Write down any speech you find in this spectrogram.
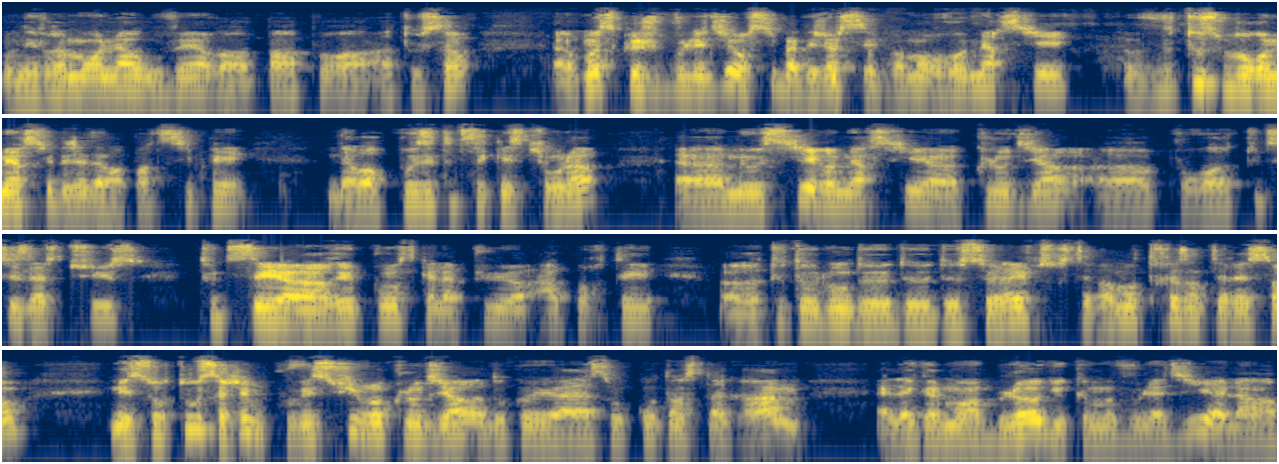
on est vraiment là ouvert euh, par rapport à, tout ça. Euh, moi, ce que je voulais dire aussi, bah, déjà, c'est vraiment remercier, vous tous vous remercier déjà d'avoir participé, d'avoir posé toutes ces questions-là, euh, mais aussi remercier Claudia pour toutes ces astuces, toutes ces réponses qu'elle a pu apporter tout au long de, de, ce live, parce que c'était vraiment très intéressant. Mais surtout, sachez que vous pouvez suivre Claudia, donc elle a son compte Instagram, elle a également un blog, comme elle vous l'a dit. Elle a un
